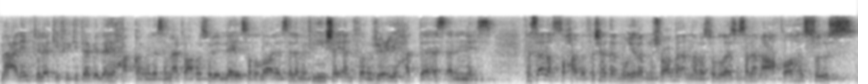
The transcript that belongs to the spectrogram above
ما علمت لك في كتاب الله حقا ولا سمعت عن رسول الله صلى الله عليه وسلم فيه شيئا فرجعي حتى أسأل الناس. فسأل الصحابة فشهد المغيرة بن شعبة أن رسول الله صلى الله عليه وسلم أعطاها السدس.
